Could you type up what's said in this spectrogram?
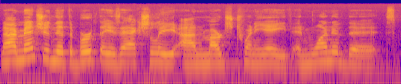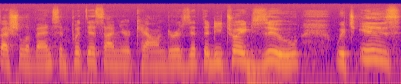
Now, I mentioned that the birthday is actually on March 28th, and one of the special events, and put this on your calendar, is that the Detroit Zoo, which is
